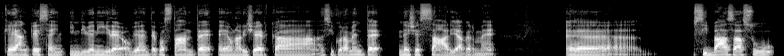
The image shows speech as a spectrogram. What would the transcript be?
che è anch'essa in, in divenire, ovviamente costante, è una ricerca sicuramente necessaria per me. Eh, si basa su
